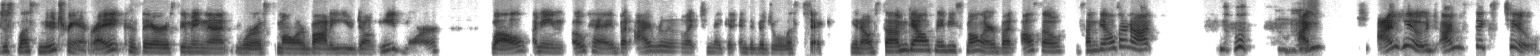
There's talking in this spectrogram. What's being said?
just less nutrient right? Because they're assuming that we're a smaller body you don't need more. Well i mean okay but i really like to make it individualistic you know? Some gals may be smaller but also some gals are not. Mm-hmm. I'm i'm huge. I'm six two.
